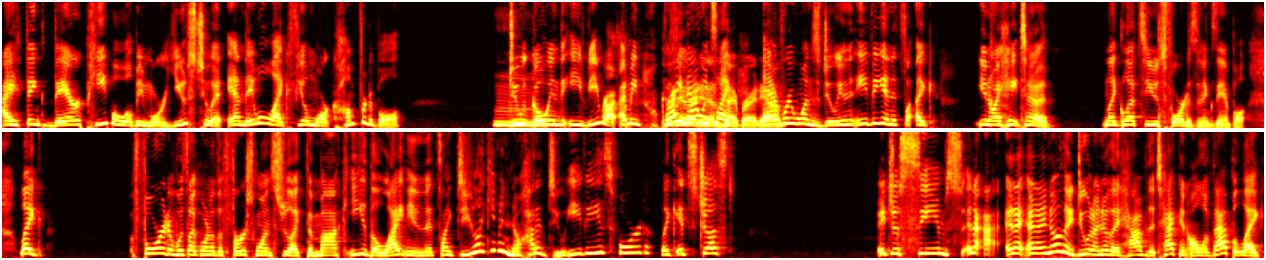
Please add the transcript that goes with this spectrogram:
I think their people will be more used to it and they will like feel more comfortable do hmm. going the EV route. I mean, right now it's like hybrid, yeah. everyone's doing an EV and it's like, you know, I hate to like let's use Ford as an example. Like Ford was like one of the first ones to do like the Mach E, the Lightning, and it's like, do you like even know how to do EVs, Ford? Like it's just, it just seems, and I, and I and I know they do it. I know they have the tech and all of that, but like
